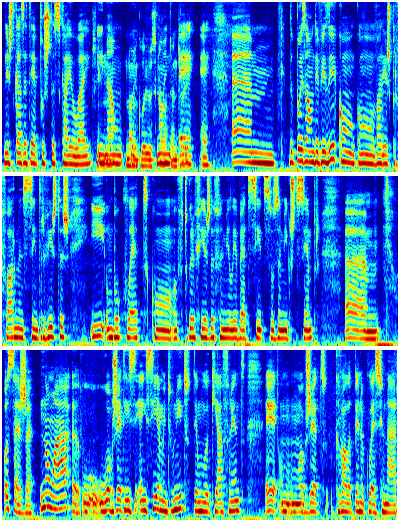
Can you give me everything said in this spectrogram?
Neste caso, até Push the Sky Away Sim, e não- não. não inclui o não in-. É, é. Ahm, depois há um DVD com, com várias performances, entrevistas e um booklet com fotografias da família Bad Seeds, os amigos de sempre. Ahm, ou seja, não há. eh, O, o objeto em si- é muito bonito, temos-lo aqui à frente. É um, um objeto que vale a pena colecionar,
